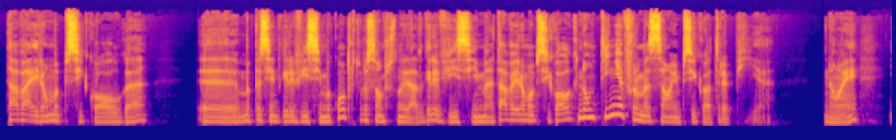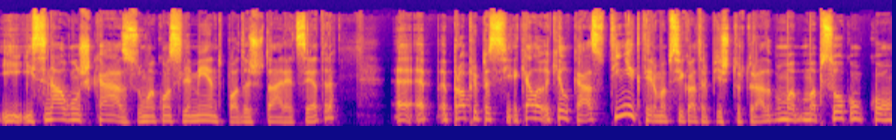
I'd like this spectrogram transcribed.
estava a ir a uma psicóloga. Uh, uma paciente gravíssima com uma perturbação de personalidade gravíssima estava a ir a uma psicóloga que não tinha formação em psicoterapia, não é? E, e se, em alguns casos, um aconselhamento pode ajudar, etc., a, a própria paciente, aquela, aquele caso tinha que ter uma psicoterapia estruturada por uma, uma pessoa com, com,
